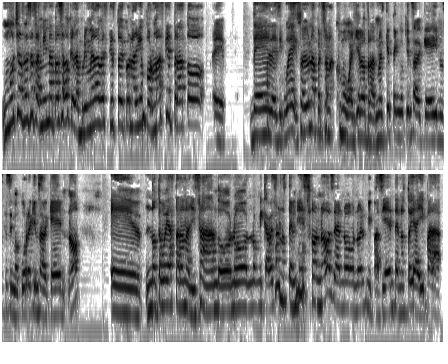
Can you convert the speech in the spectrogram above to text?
Muchas veces a mí me ha pasado que la primera vez que estoy con alguien, por más que trato eh, de decir, güey, soy una persona como cualquier otra, no es que tengo quién sabe qué y no es que se me ocurre quién sabe qué, ¿no? Eh, no te voy a estar analizando, no, no, mi cabeza no está en eso, ¿no? O sea, no, no eres mi paciente, no estoy ahí para,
